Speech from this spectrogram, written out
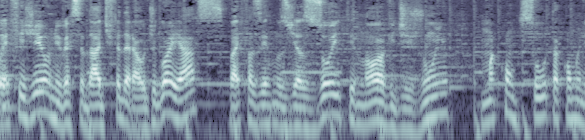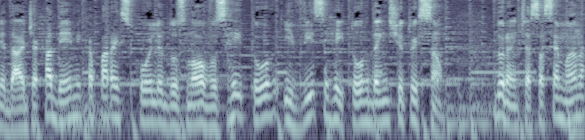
UFG, Universidade Federal de Goiás, vai fazer nos dias 8 e 9 de junho uma consulta à comunidade acadêmica para a escolha dos novos reitor e vice-reitor da instituição. Durante essa semana,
